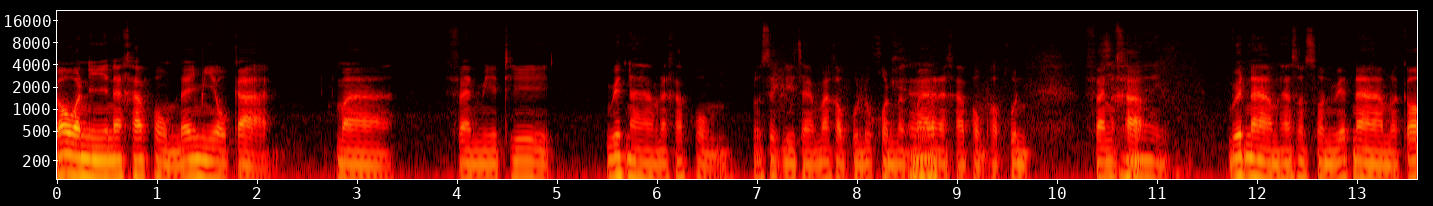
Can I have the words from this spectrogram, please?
ก็วันนี้นะครับผมได้มีโอกาสมาแฟ นมีตที่เวียดนามนะครับ ผมรู้สึกดีใจมากขอบคุณทุกคนมากๆนะครับ ผมขอบคุณแฟนคลับใช่เวียดนามนะโซนๆเวียดนาม แล้วก็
